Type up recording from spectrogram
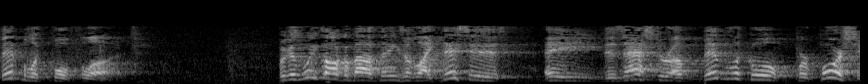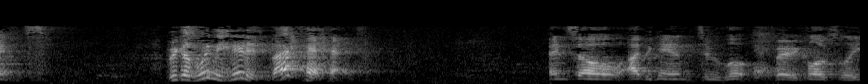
biblical flood? Because we talk about things of like, this is a disaster of biblical proportions. Because we mean it is bad. And so I began to look very closely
